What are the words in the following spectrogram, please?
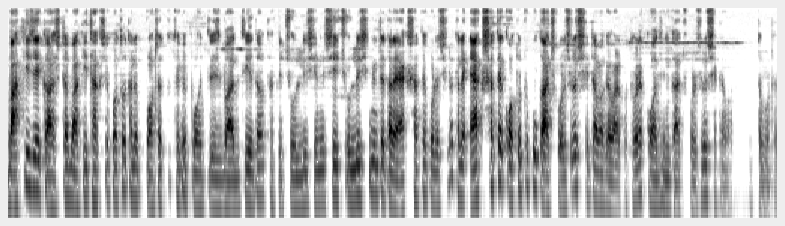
বাকি যে কাজটা বাকি থাকছে কত? তাহলে পঁচাত্তর থেকে পঁয়ত্রিশ বাদ দিয়ে দাও, থাকে চল্লিশ ইউনিট। সেই চল্লিশ ইউনিটে তারা একসাথে করেছিল, তাহলে একসাথে কতটুকু কাজ করেছিল সেটা আমাকে বার করতে পারে। কদিন কাজ করেছিল সেটা করতে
